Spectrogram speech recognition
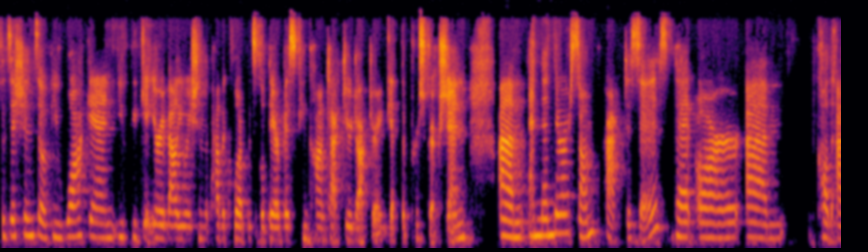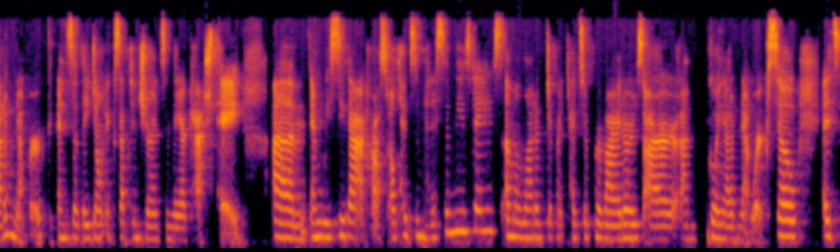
physician. So if you walk in, you could get your evaluation. The pelvic floor physical therapist can contact your doctor and get the prescription. Um, and then there are some practices that are um, called out of network. And so they don't accept insurance and they are cash pay. Um, and we see that across all types of medicine these days. Um, a lot of different types of providers are um, going out of network. So it's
